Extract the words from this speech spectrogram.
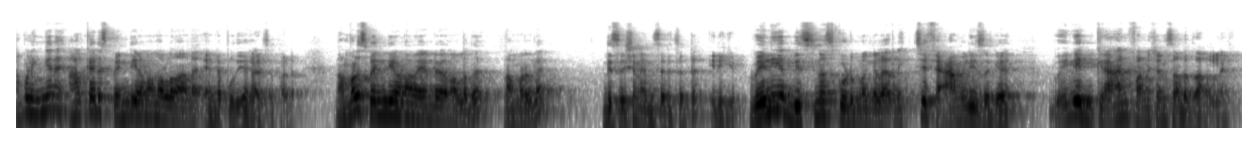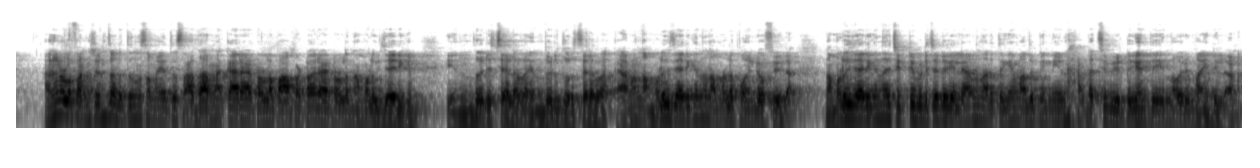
അപ്പോൾ ഇങ്ങനെ ആൾക്കാർ സ്പെൻഡ് ചെയ്യണമെന്നുള്ളതാണ് എന്റെ പുതിയ കാഴ്ചപ്പാട്. നമ്മൾ സ്പെൻഡ് ചെയ്യണോ വേണ്ടോ എന്നുള്ളത് നമ്മളുടെ ഡിസിഷൻ അനുസരിച്ചിട്ട് ഇരിക്കും. വലിയ ബിസിനസ് കുടുംബങ്ങൾ റിച്ച് ഫാമിലീസ് ഒക്കെ വലിയ ഗ്രാൻഡ് ഫങ്ഷൻസ് നടത്താറില്ലേ? അങ്ങനെയുള്ള ഫങ്ഷൻസ് നടത്തുന്ന സമയത്ത് സാധാരണക്കാരായിട്ടുള്ള പാവപ്പെട്ടവരായിട്ടുള്ള നമ്മൾ വിചാരിക്കും എന്തൊരു ചിലവ് എന്തൊരു ദുർച്ചെലവാണ് കാരണം നമ്മൾ വിചാരിക്കുന്നത് നമ്മളുടെ പോയിന്റ് ഓഫ് വ്യൂ ഇല്ല നമ്മൾ വിചാരിക്കുന്നത് ചിട്ടി പിടിച്ചിട്ട് കല്യാണം നടത്തുകയും അത് പിന്നീട് അടച്ച് വീട്ടുകയും ചെയ്യുന്ന ഒരു മൈൻഡിലാണ്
